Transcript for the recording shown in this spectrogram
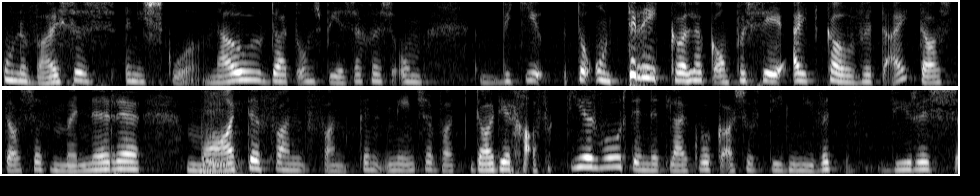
onderwysers in die skool. Nou dat ons besig is om bietjie te onttrek, wil ek amper sê uit COVID uit. Daar's daar's 'n mindere mate van van kind, mense wat daardeur geaffekteer word en dit lyk ook asof die nuwe virus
